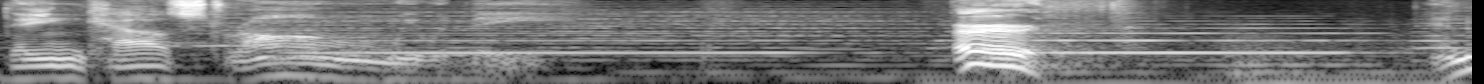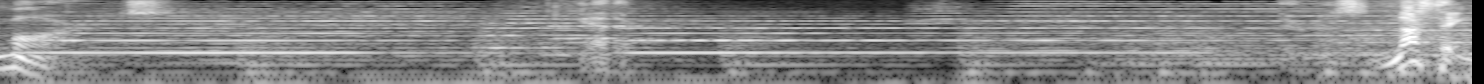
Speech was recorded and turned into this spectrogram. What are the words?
Think how strong we would be. Earth and Mars Nothing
